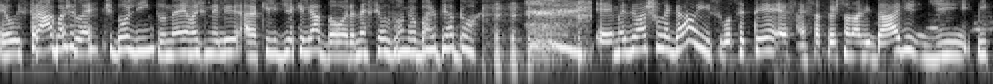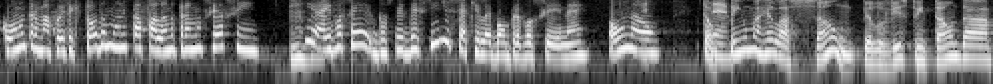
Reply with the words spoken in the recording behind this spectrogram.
Eu estrago a gilete do Olinto, né? Imagina ele, aquele dia que ele adora, né? Você usou meu barbeador. É, mas eu acho legal isso, você ter essa, essa personalidade de ir contra uma coisa que todo mundo tá falando pra não ser assim. Uhum. E aí você, você decide se aquilo é bom pra você, né? Ou não. Então, É. tem uma relação, pelo visto, então, da,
